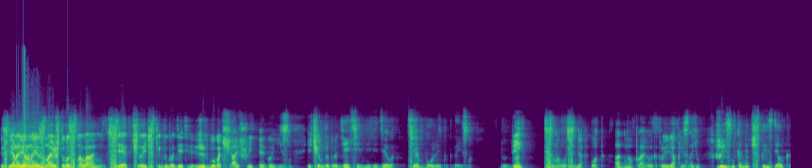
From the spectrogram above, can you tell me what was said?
если я, наверное, знаю, что в основании всех человеческих добродетелей лежит глубочайший эгоизм, и чем добродетельнее дело, тем более тут эгоизма. Люби самого себя. Вот одно правило, которое я признаю. Жизнь — коммерческая сделка.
